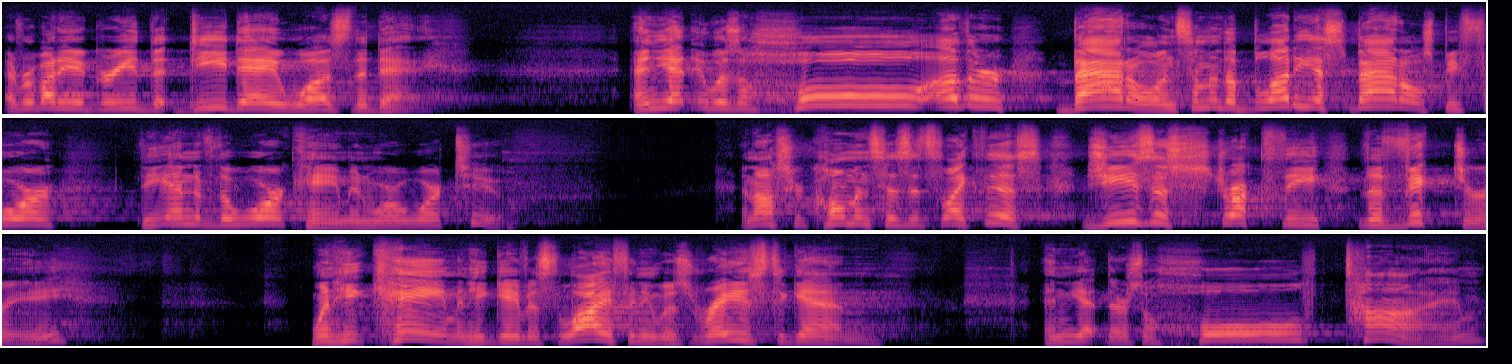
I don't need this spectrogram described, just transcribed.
Everybody agreed that D Day was the day. And yet, it was a whole other battle and some of the bloodiest battles before the end of the war came in World War II. And Oscar Cullmann says it's like this Jesus struck the, the victory when he came and he gave his life and he was raised again. And yet there's a whole time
